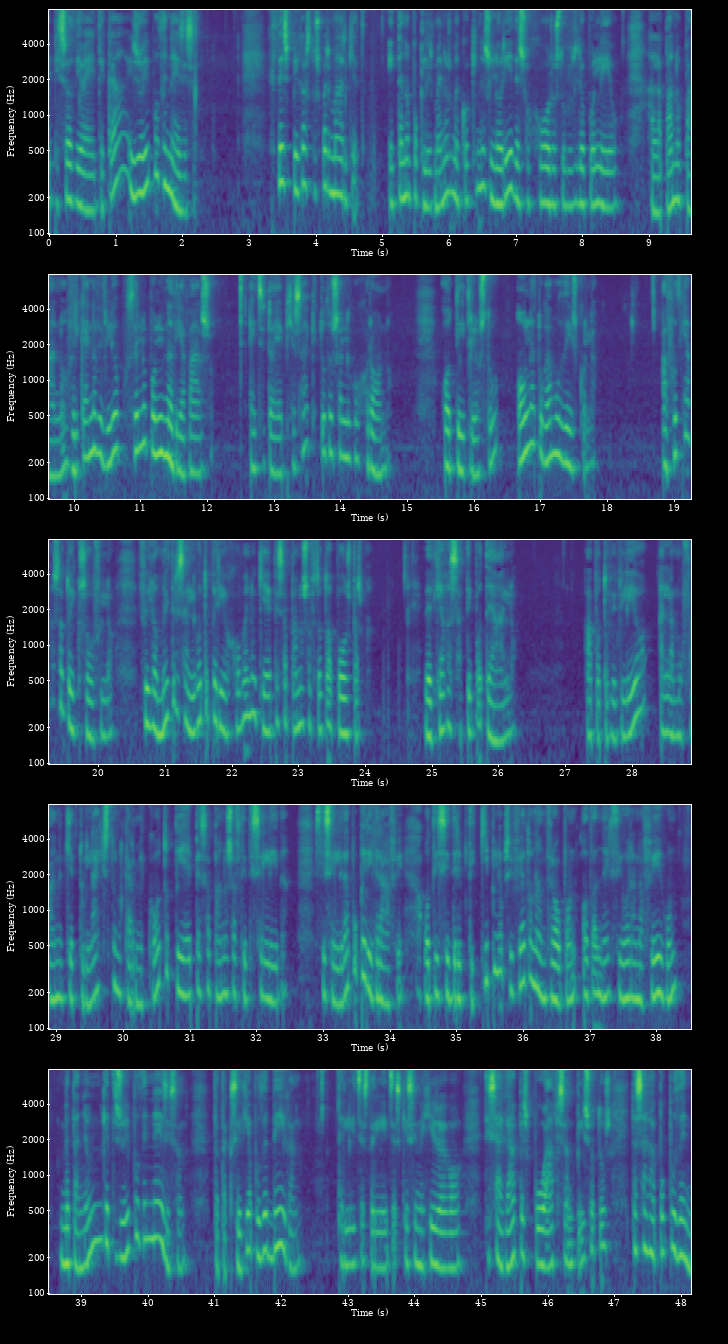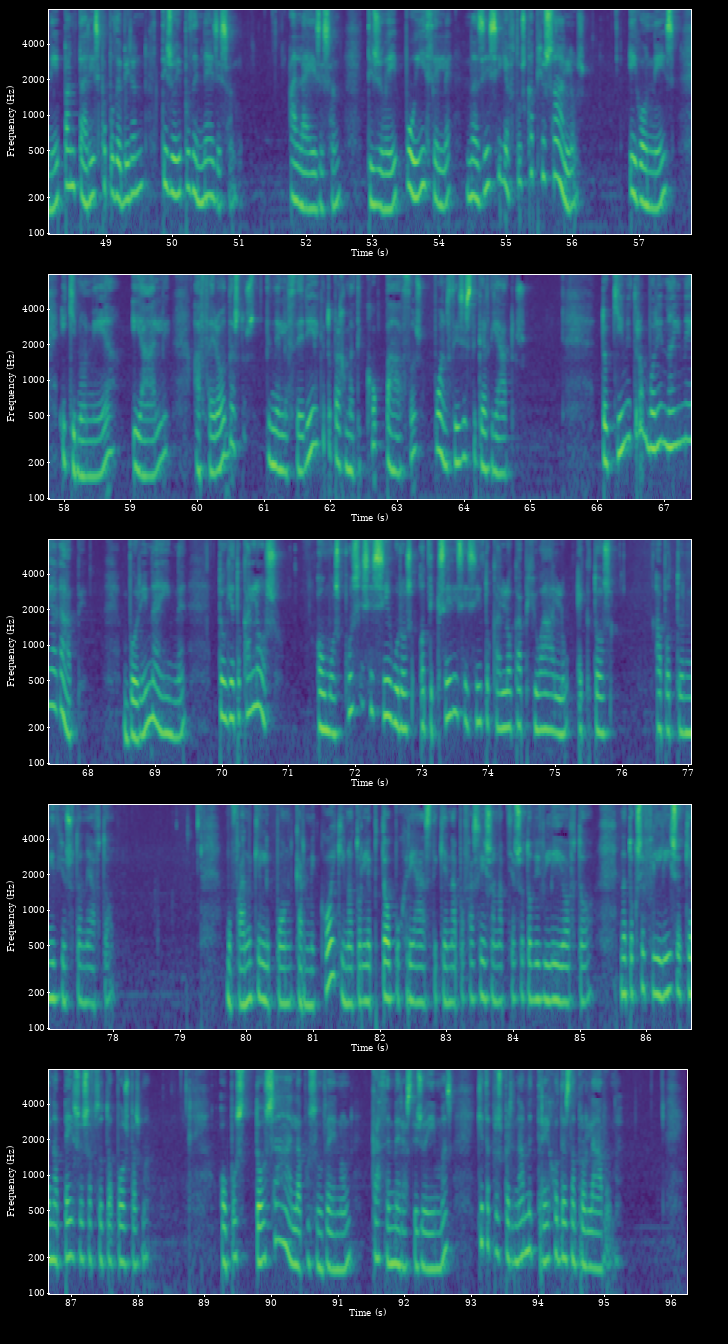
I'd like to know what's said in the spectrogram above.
Επισόδιο 11. Η ζωή που δεν έζησα. Χθες πήγα στο σούπερ μάρκετ. Ήταν αποκλεισμένος με κόκκινες λωρίδες ο χώρος του βιβλιοπολίου, αλλά πάνω-πάνω βρήκα ένα βιβλίο που θέλω πολύ να διαβάσω. Έτσι το έπιασα και του δώσα λίγο χρόνο. Ο τίτλος του «Όλα του γάμου δύσκολα». Αφού διάβασα το εξώφυλλο, φιλομέτρησα λίγο το περιεχόμενο και έπεσα πάνω σε αυτό το απόσπασμα. Δεν διάβασα τίποτε άλλο από το βιβλίο, αλλά μου φάνηκε τουλάχιστον καρμικό το ότι έπεσα πάνω σε αυτή τη σελίδα. Στη σελίδα που περιγράφει ότι η συντριπτική πλειοψηφία των ανθρώπων όταν έρθει η ώρα να φύγουν, μετανιώνουν για τη ζωή που δεν έζησαν, τα ταξίδια που δεν πήγαν, τελίτσες τελίτσες και συνεχίζω εγώ, τις αγάπες που άφησαν πίσω τους, τα σ' που δεν είπαν, τα ρίσκα που δεν πήραν, τη ζωή που δεν έζησαν. Αλλά έζησαν τη ζωή που ήθελε να ζήσει για αυτούς κάποιος άλλος οι γονείς, η κοινωνία, οι άλλοι, αφαιρώντας τους την ελευθερία και το πραγματικό πάθος που ανθίζει στην καρδιά τους. Το κίνητρο μπορεί να είναι η αγάπη. Μπορεί να είναι το για το καλό σου. Όμως πώς είσαι σίγουρος ότι ξέρεις εσύ το καλό κάποιου άλλου εκτός από τον ίδιο σου τον εαυτό; Μου φάνηκε λοιπόν καρμικό εκείνο το λεπτό που χρειάστηκε να αποφασίσω να πιάσω το βιβλίο αυτό, να το ξεφυλίσω και να πέσω σε αυτό το απόσπασμα. Όπως τόσα άλλα που συμβαίνουν κάθε μέρα στη ζωή μας και τα προσπερνάμε τρέχοντας να προλάβουμε.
